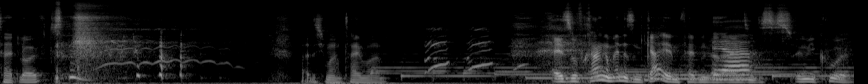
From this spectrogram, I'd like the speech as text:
Zeit läuft. Warte, ich mache einen Timer an. Ey, so Fragen am Ende sind geil, fällt mir gerade ja. ein. das ist irgendwie cool.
